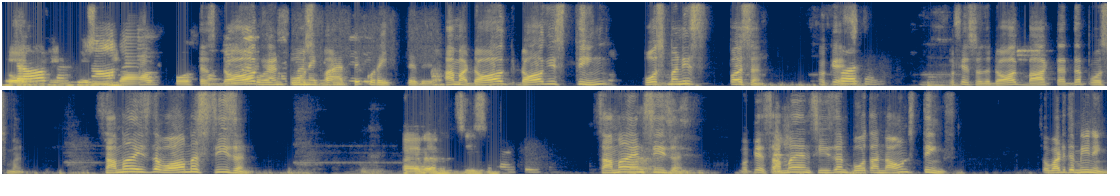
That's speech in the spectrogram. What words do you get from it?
Dog and postman. Dog, dog dog is thing postman is person okay person. okay so the dog barked at the postman Summer is the warmest season. season. Summer and season. Okay, summer and season both are nouns, things. So what is the meaning?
